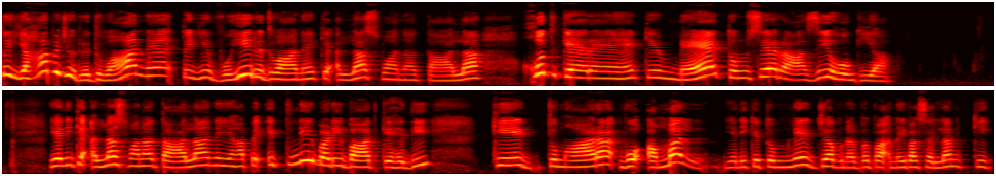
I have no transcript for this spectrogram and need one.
تو یہاں پہ جو ردوان ہے، تو یہ وہی ردوان ہے کہ اللہ سبحانہ تعالیٰ خود کہہ رہے ہیں کہ میں تم سے راضی ہو گیا۔ یعنی کہ اللہ سبحانہ تعالیٰ نے یہاں پہ اتنی بڑی بات کہہ دی کہ تمہارا وہ عمل یعنی کہ تم نے جب نبی پاک وسلم کی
